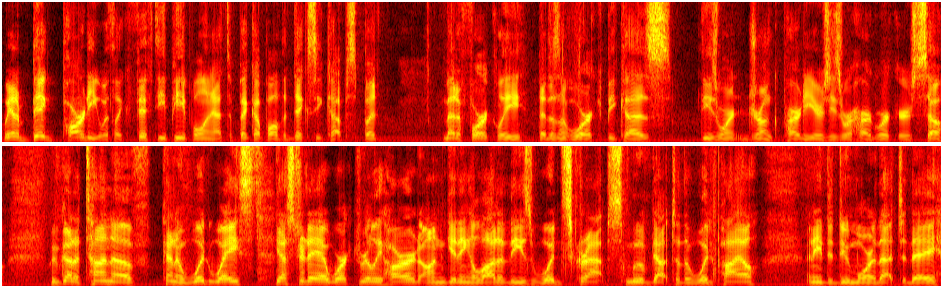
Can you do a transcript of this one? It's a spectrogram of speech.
we had a big party with like 50 people and had to pick up all the Dixie cups. But metaphorically, that doesn't work because these weren't drunk partiers, these were hard workers. So we've got a ton of kind of wood waste. Yesterday I worked really hard on getting a lot of these wood scraps moved out to the wood pile. I need to do more of that today.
